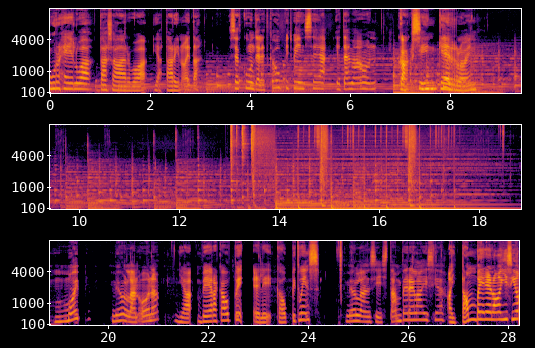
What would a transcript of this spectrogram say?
urheilua, tasa-arvoa ja tarinoita. Sä kuuntelet Kauppitwinssejä ja tämä on Kaksin kerroin. Moi! Me ollaan Oona. Ja Veera Kauppi, eli Kauppi Twins. Me ollaan siis tamperelaisia, Ai tamperelaisia!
